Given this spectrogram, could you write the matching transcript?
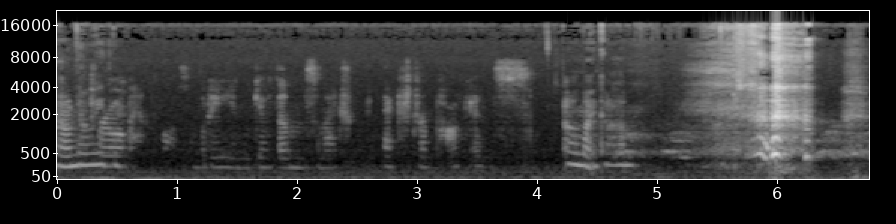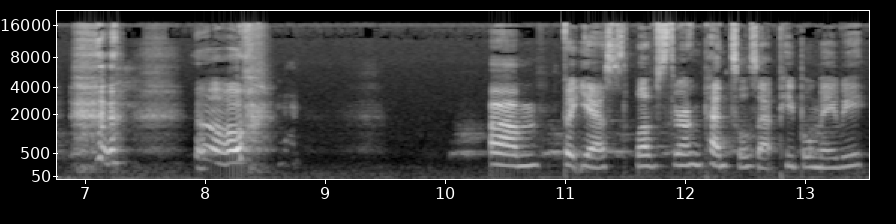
I don't know Throw either. a pencil at somebody and give them some extra pockets. Oh my god. oh. Um, but yes, loves throwing pencils at people, maybe.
